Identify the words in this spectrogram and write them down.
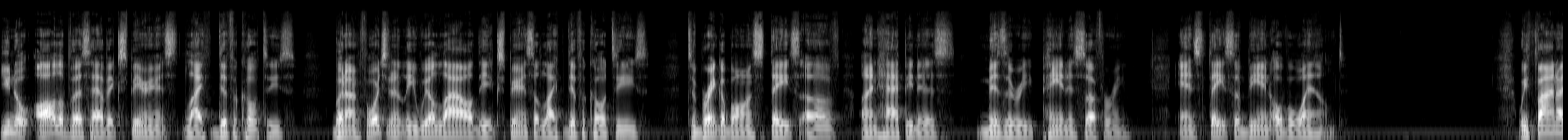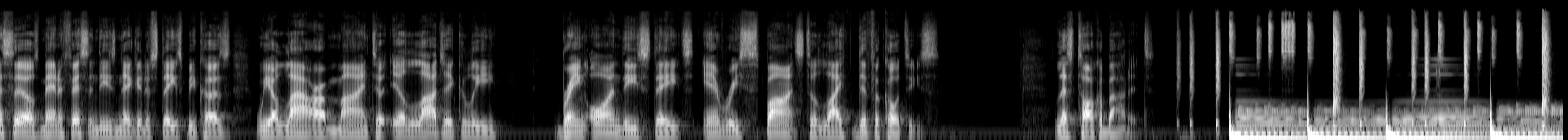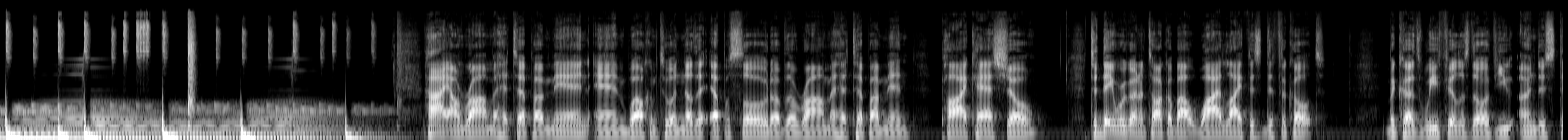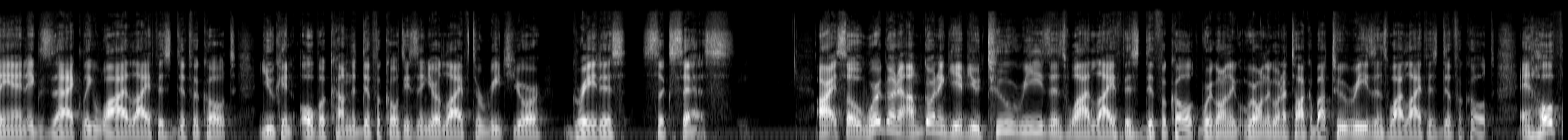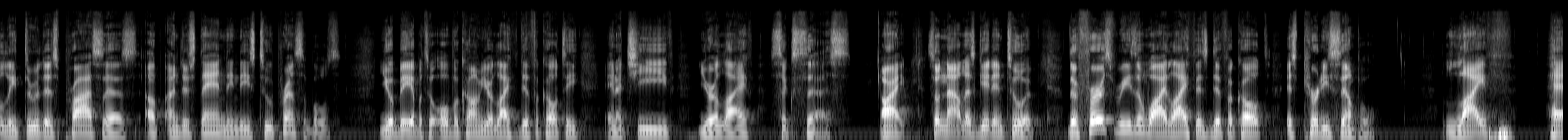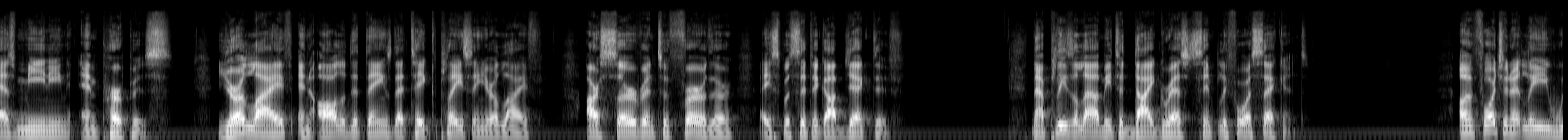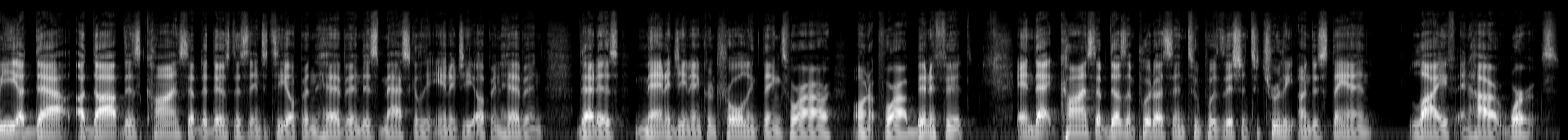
You know, all of us have experienced life difficulties, but unfortunately, we allow the experience of life difficulties to bring upon states of unhappiness, misery, pain, and suffering, and states of being overwhelmed. We find ourselves manifesting these negative states because we allow our mind to illogically bring on these states in response to life difficulties. Let's talk about it. Hi, I'm Rama Hetep Amen, and welcome to another episode of the Rama Hetep Amen podcast show. Today, we're going to talk about why life is difficult because we feel as though if you understand exactly why life is difficult, you can overcome the difficulties in your life to reach your greatest success. All right, so we're gonna. I'm going to give you two reasons why life is difficult. We're going. To, we're only going to talk about two reasons why life is difficult, and hopefully through this process of understanding these two principles, you'll be able to overcome your life difficulty and achieve your life success. All right, so now let's get into it. The first reason why life is difficult is pretty simple. Life has meaning and purpose. Your life and all of the things that take place in your life are serving to further a specific objective. Now, please allow me to digress simply for a second. Unfortunately, we adapt, adopt this concept that there's this entity up in heaven, this masculine energy up in heaven that is managing and controlling things for our, on, for our benefit. And that concept doesn't put us into position to truly understand life and how it works.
